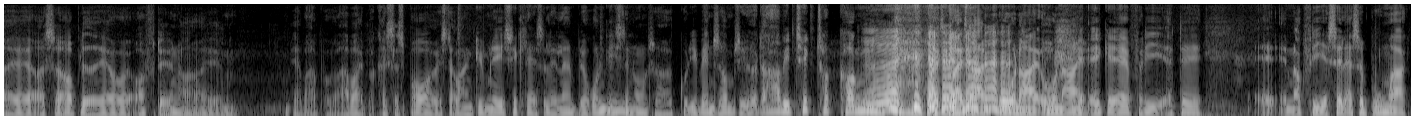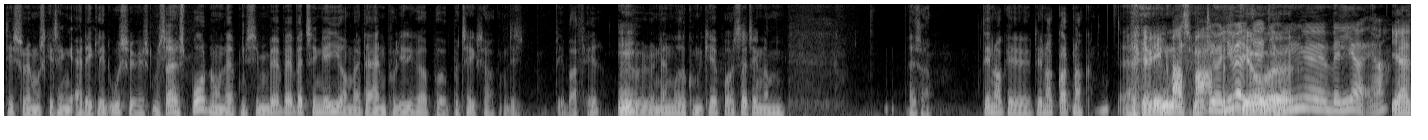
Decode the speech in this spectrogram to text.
Øh, og så oplevede jeg jo ofte, når, øh, jeg var på arbejde på Christiansborg, og hvis der var en gymnasieklasse eller noget, blev rundvist af nogen, så kunne de vende sig om og sige, der har vi TikTok-kongen. og det var i starten, åh oh, nej, åh oh, nej, ikke? Øh, fordi at, øh, øh, nok fordi jeg selv er så boomeragtig, så jeg måske tænke, er det ikke lidt useriøst? Men så har jeg spurgt nogle af dem, hvad, hvad, hvad tænker I om, at der er en politiker på, på TikTok? Men det, det er bare fedt. Mm. Det er jo en anden måde at kommunikere på. Og så tænkte jeg, altså, det er, nok, øh, det er nok godt nok. Ja, det er vel egentlig meget smart. Det er jo alligevel det, det, de unge øh, vælgere er. Ja,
